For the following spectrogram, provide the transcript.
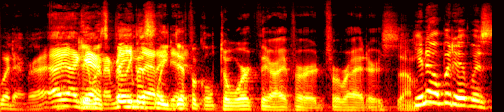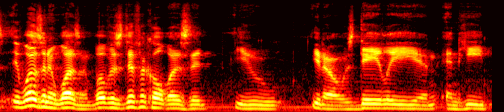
whatever. I, it again, was I'm really famously did it. difficult to work there. I've heard for writers. So. You know, but it was it wasn't it wasn't. What was difficult was that you you know it was daily and and he.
